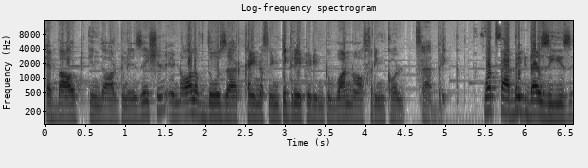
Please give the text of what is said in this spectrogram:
about in the organization and all of those are kind of integrated into one offering called Fabric. What Fabric does is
